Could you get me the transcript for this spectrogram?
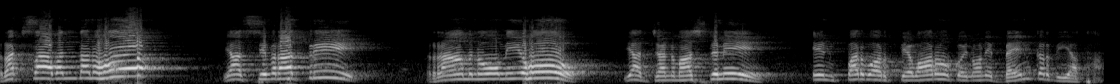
रक्षाबंधन हो या शिवरात्रि रामनवमी हो या जन्माष्टमी, इन पर्व और त्योहारों को इन्होंने बैन कर दिया था।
